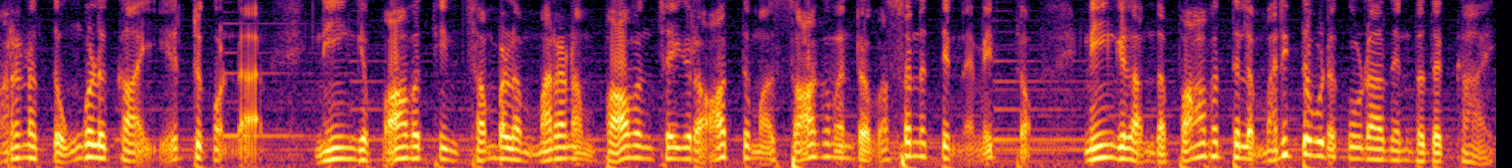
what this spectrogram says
மரணத்தை உங்களுக்காய் ஏற்றுக்கொண்டார். நீங்க பாவத்தின் சம்பளம் மரணம் பாவம் செய்கிற ஆத்மா சாகும் என்ற வசனத்தின் நிமித்தம் நீங்கள் அந்த பாவத்தில் மறித்து விடக்கூடாது என்பதற்காய்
